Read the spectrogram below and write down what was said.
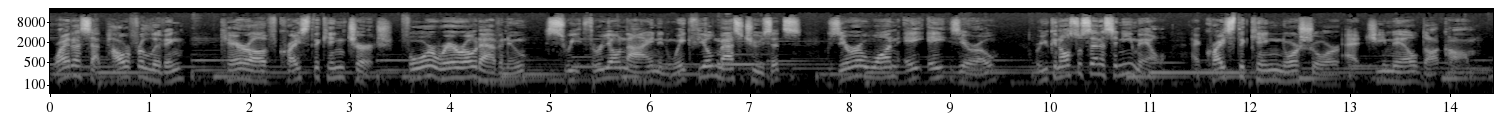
Write us at Power for Living, care of Christ the King Church, 4 Railroad Avenue, Suite 309 in Wakefield, Massachusetts, 01880, or you can also send us an email at christthekingnorthshore at gmail.com.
